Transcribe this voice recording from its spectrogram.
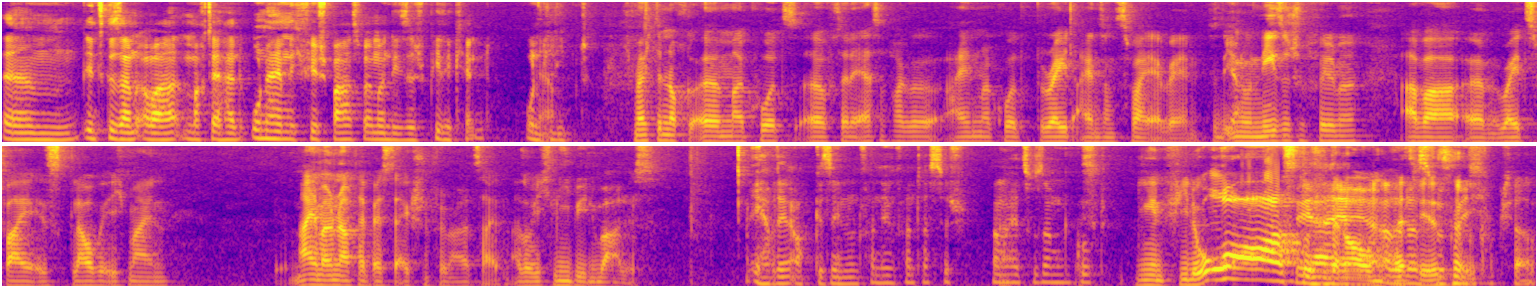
Ähm, insgesamt aber macht er halt unheimlich viel Spaß, wenn man diese Spiele kennt und Ja. liebt. Ich möchte noch äh, mal kurz äh, auf seine erste Frage einmal kurz The Raid 1 und 2 erwähnen. Das sind Ja. indonesische Filme, aber ähm, Raid 2 ist, glaube ich, mein, meiner Meinung nach der beste Actionfilm aller Zeiten. Also ich liebe ihn über alles. Ich habe den auch gesehen und fand den fantastisch. Haben wir ja zusammen geguckt. Gingen viele, oh, ist Ja, den ja, also als das wir ist wirklich geguckt haben.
